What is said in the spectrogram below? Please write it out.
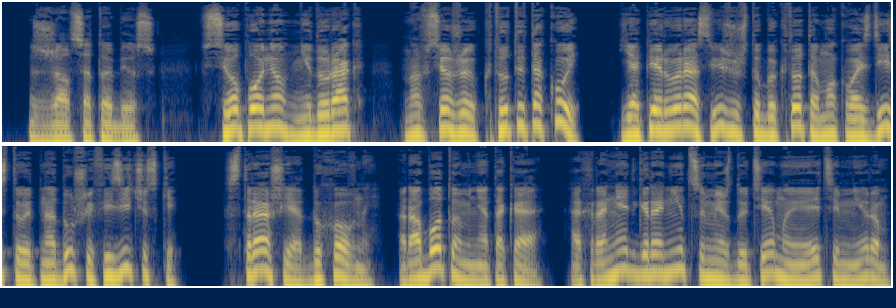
— сжался Тобиус. «Все понял, не дурак. Но все же, кто ты такой? Я первый раз вижу, чтобы кто-то мог воздействовать на души физически. Страж я, духовный. Работа у меня такая — охранять границу между тем и этим миром.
